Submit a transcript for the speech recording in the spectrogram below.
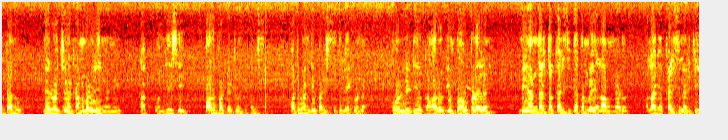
ఉంటాను. మీరు వచ్చిన కనబడలేనని నాకు ఫోన్ చేసి బాధపడ్డటువంటి పరిస్థితి. అటువంటి పరిస్థితి లేకుండా కోల్రెడ్డి యొక్క ఆరోగ్యం బాగుపడాలని మీ అందరితో కలిసి గతంలో ఎలా ఉన్నాడో అలాగా కలిసి నడిచి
